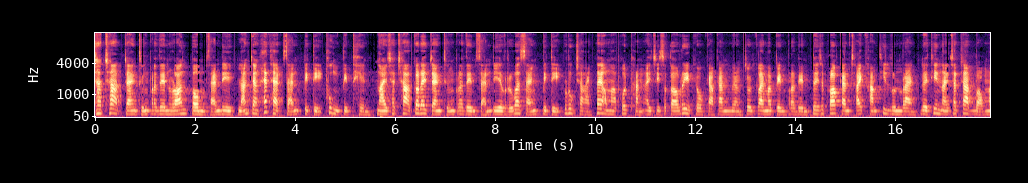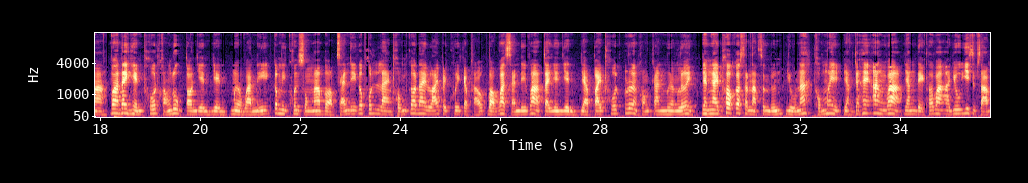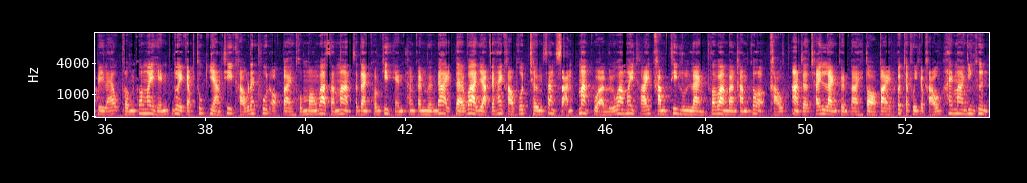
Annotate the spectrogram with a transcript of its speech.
ชาติชาติแจ้งถึงประเด็นร้อนปมแสนดี หลังจากแฮชแท็กแสนปิติพุ่งติดเทรนด์นายชัชชาติก็ได้แจงถึงประเด็นแสนดี หรือว่าแสนปิติลูกชาย ได้เอามาโพสต์ผ่าน IG Story เกี่ยวกับการเมือง จนกลายมาเป็นประเด็น โดยเฉพาะการใช้คำที่รุนแรง โดยที่นายชัชชาติบอกมา ว่าได้เห็นโพสต์ของลูกตอนเย็นเย็นเมื่อวานนี้ก็มีคนส่งมาบอกแสนดีก็โพสต์แรง ผมก็ได้ไลน์ไปคุยกับเขา บอกว่าแสนดีว่าใจเย็นๆอย่าไปโพสต์เรื่องของการเมืองเลยยังไงพ่อก็สนับสนุนอยู่นะ ผมไม่อยากจะให้อ้างว่ายังเด็ก เพราะว่าอายุ 23 ปีแล้ว ผมก็ไม่เห็นด้วยกับทุกอย่างที่เขาได้พูดออกไป ผมมองว่าสามารถแสดงความคิดเห็นทางการเมืองได้ แต่ว่าอยากจะให้เขาพูดเชิงสร้างสรรค์มากกว่า หรือว่าไม่ใช้คำที่รุนแรง เพราะว่าบางคำก็เขาอาจจะใช้แรงเกินไปต่อไป ก็จะคุยกับเขาให้มากยิ่งขึ้น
